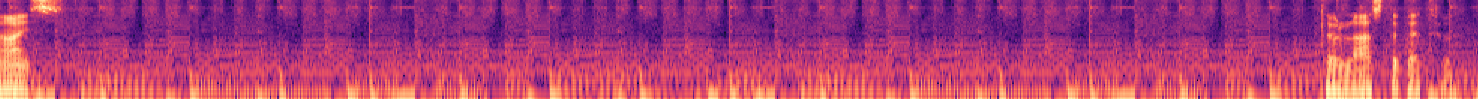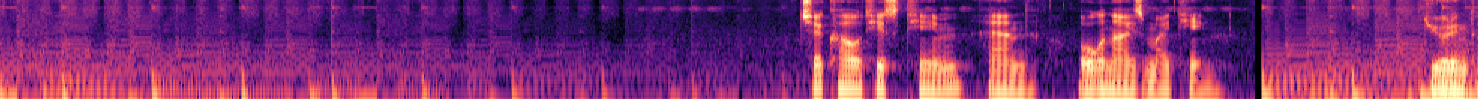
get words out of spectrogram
Nice. The last battle. Check out his team and organize my team. During the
